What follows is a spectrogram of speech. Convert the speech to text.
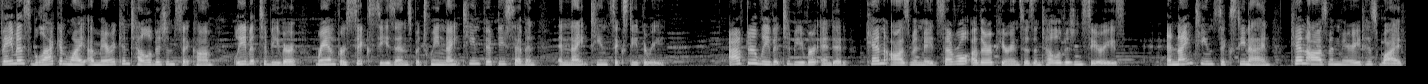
Famous black and white American television sitcom Leave It to Beaver ran for six seasons between 1957 and 1963. After Leave It to Beaver ended, Ken Osmond made several other appearances in television series. In 1969, Ken Osmond married his wife,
